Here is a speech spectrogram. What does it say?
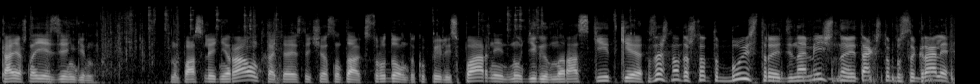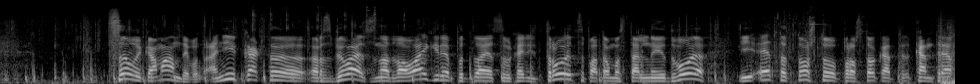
Конечно, есть деньги на последний раунд. Хотя, если честно, так, с трудом докупились парни. Ну, Дигл на раскидке. Знаешь, надо что-то быстрое, динамичное, и так, чтобы сыграли целой командой. Вот они как-то разбиваются на два лагеря, пытаются выходить троица, потом остальные двое. И это то, что просто кон- контрят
